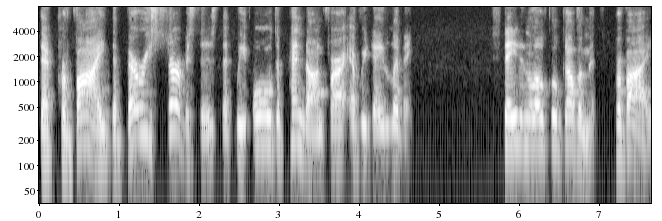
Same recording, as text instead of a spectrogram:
that provide the very services that we all depend on for our everyday living. State and local governments provide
